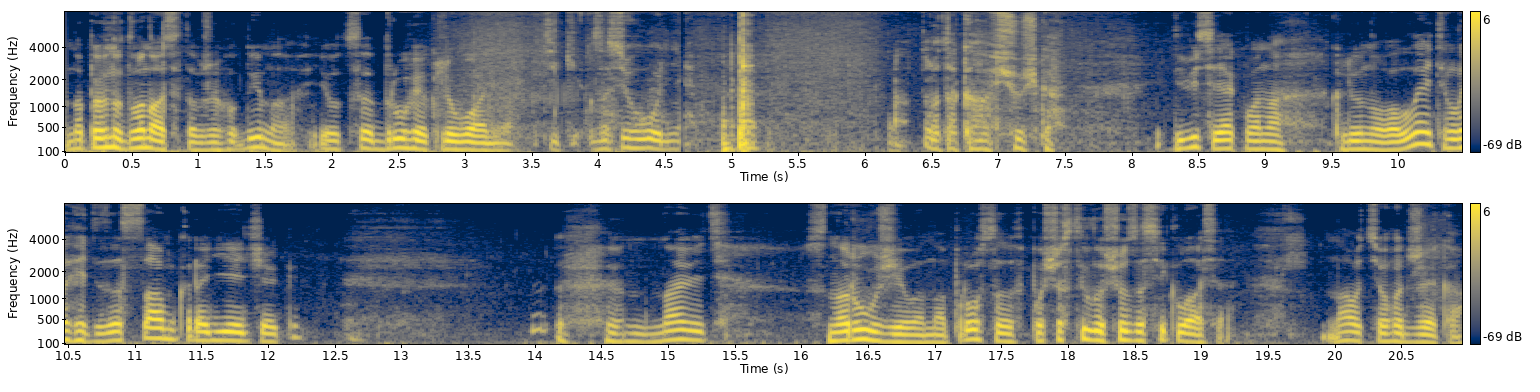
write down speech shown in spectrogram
напевно 12 вже година. І оце друге клювання. Тільки за сьогодні. Отака щучка. Дивіться, як вона клюнула ледь-ледь за сам краєчок. Навіть снаружі вона просто пощастило, що засіклася на оцього Джека.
